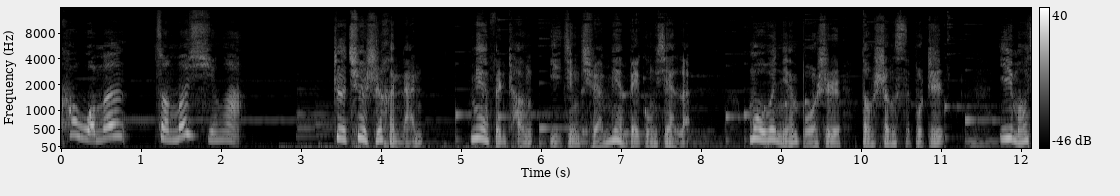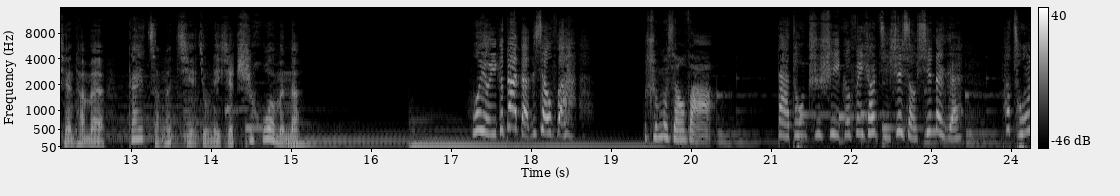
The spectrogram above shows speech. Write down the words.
靠我们怎么行啊？这确实很难，面粉城已经全面被攻陷了，莫问年博士都生死不知，一毛钱他们该怎么解救那些吃货们呢？我有一个大胆的想法。什么想法？大通吃是一个非常谨慎小心的人，他从来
